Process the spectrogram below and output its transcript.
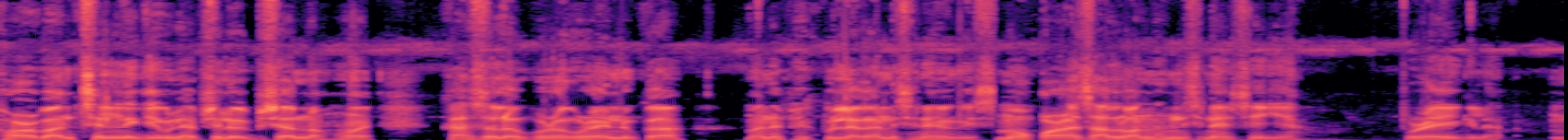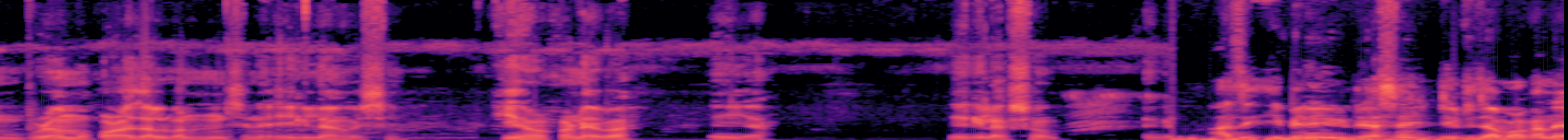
ঘৰ বান্ধিছিল নেকি বুলি ভাবিছিলোঁ পিছত নহয়। গাছডালৰ ঘূৰে ঘূৰে এনেকুৱা মানে ভেঁকুৰ লগা নিচিনা হৈ গৈছে। মকৰা জাল বান্ধাৰ নিচিনা হৈছে এয়া পূৰা এইগিলা পূৰা মকৰা জাল বান্ধাৰ নিচিনা এইগিলা হৈছে। কিহৰ কাৰণে বা এইয়া? এইবিলাক চব আজি ইভিনিং ডিউটি আছে ডিউটি যাবৰ কাৰণে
